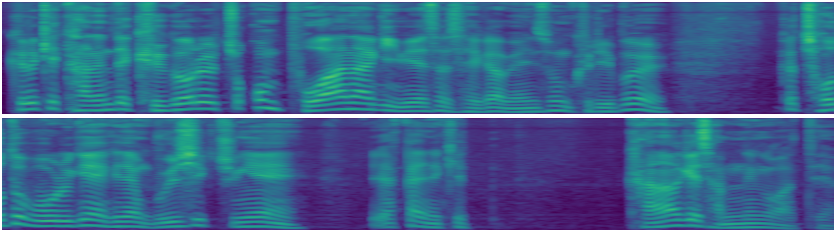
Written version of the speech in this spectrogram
그렇게 가는데 그거를 조금 보완하기 위해서 제가 왼손 그립을 그러니까 저도 모르게 그냥 무의식 중에 약간 이렇게 강하게 잡는 것 같아요.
